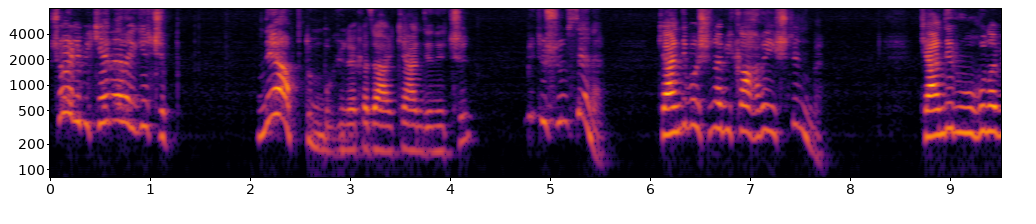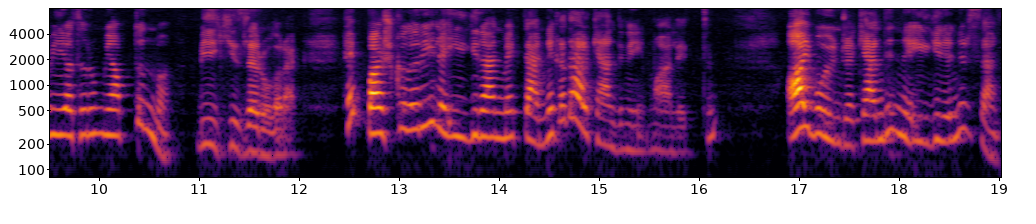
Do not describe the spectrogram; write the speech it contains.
Şöyle bir kenara geçip ne yaptın bugüne kadar kendin için? Bir düşünsene. Kendi başına bir kahve içtin mi? Kendi ruhuna bir yatırım yaptın mı? Bir ikizler olarak. Hep başkalarıyla ilgilenmekten ne kadar kendini ihmal ettin? Ay boyunca kendinle ilgilenirsen,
